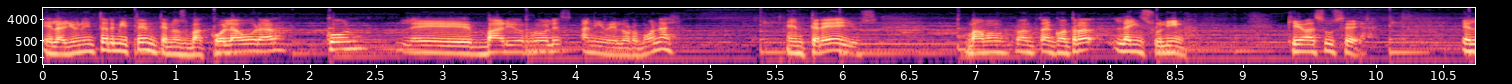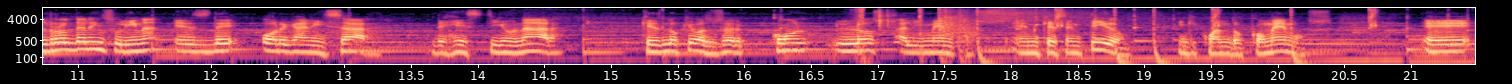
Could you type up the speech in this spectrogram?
el ayuno intermitente nos va a colaborar con eh, varios roles a nivel hormonal. Entre ellos, vamos a encontrar la insulina. ¿Qué va a suceder? El rol de la insulina es de organizar, de gestionar qué es lo que va a suceder con los alimentos. ¿En qué sentido? En que cuando comemos Eh,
